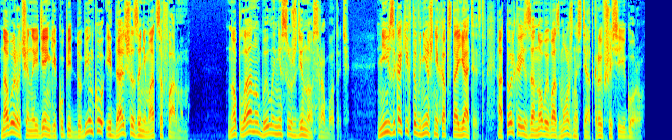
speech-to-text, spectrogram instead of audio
на вырученные деньги купить дубинку и дальше заниматься фармом. Но плану было не суждено сработать. Не из-за каких-то внешних обстоятельств, а только из-за новой возможности, открывшейся Егору.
